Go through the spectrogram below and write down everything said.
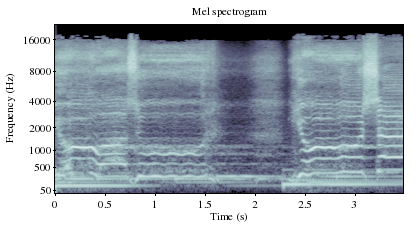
Jó az Úr, jóság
